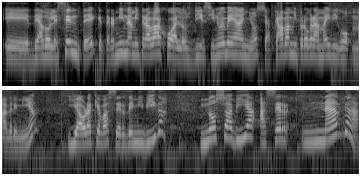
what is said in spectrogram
eh, de adolescente, que termina mi trabajo a los 19 años, se acaba mi programa y digo, madre mía, ¿y ahora qué va a ser de mi vida? No sabía hacer nada,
